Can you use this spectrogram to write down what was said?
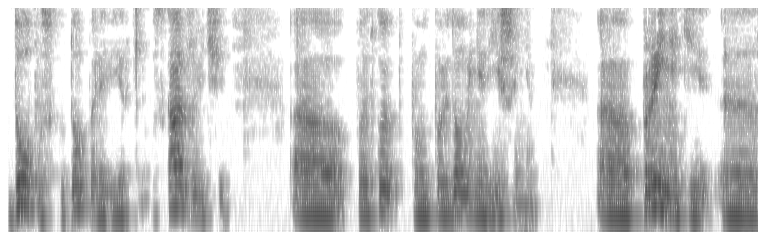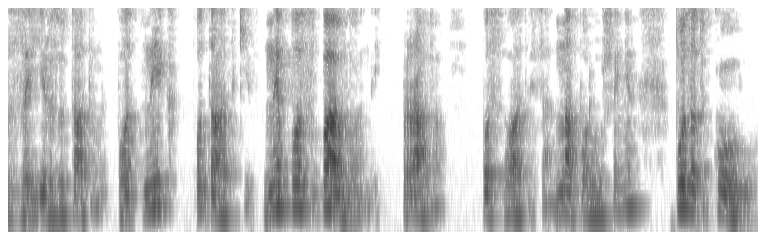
допуску до перевірки, оскаржуючи е, податкові повідомлення рішення, е, прийняті е, за її результатами, платник податків не позбавлений права посилатися на порушення податкових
